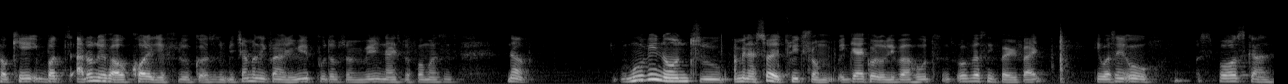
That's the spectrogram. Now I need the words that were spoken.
Okay, but I don't know if I would call it a fluke because the Champions League final they really put up some really nice performances. Now, moving on to, I mean, I saw a tweet from a guy called Oliver Holt. It's obviously verified. He was saying, "Oh, Spurs can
